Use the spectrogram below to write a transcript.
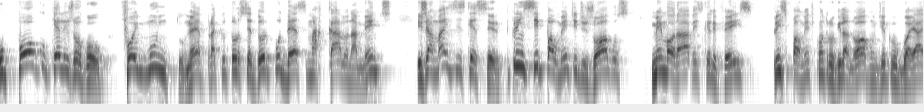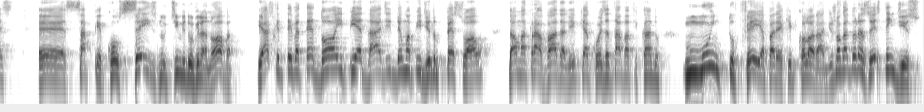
o pouco que ele jogou foi muito, né, para que o torcedor pudesse marcá-lo na mente e jamais esquecer, principalmente de jogos memoráveis que ele fez, principalmente contra o Vila Nova, um dia que o Goiás é, sapecou seis no time do Vila Nova, que acho que ele teve até dó e piedade e deu uma pedida pro pessoal dar uma travada ali, porque a coisa estava ficando muito feia para a equipe colorada. E o jogador às vezes tem disso.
